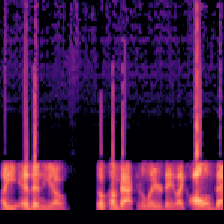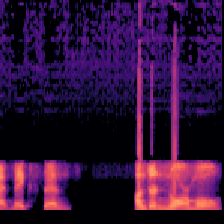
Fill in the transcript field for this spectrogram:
And then, you know, they'll come back at a later date. Like all of that makes sense under normal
